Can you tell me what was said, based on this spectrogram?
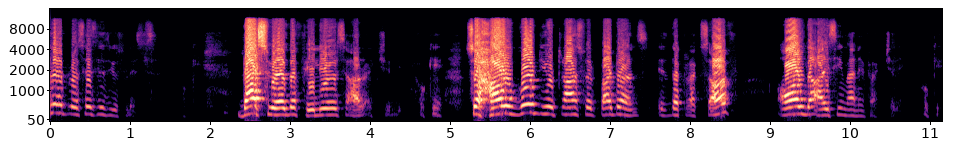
other process is useless that is where the failures are actually okay. So how good you transfer patterns is the crux of all the IC manufacturing okay.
